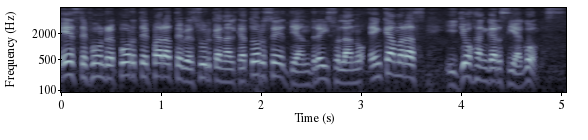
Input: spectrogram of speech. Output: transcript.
Este fue un reporte para TV Sur Canal 14 de Andrei Solano en cámaras y Johan García Gómez.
